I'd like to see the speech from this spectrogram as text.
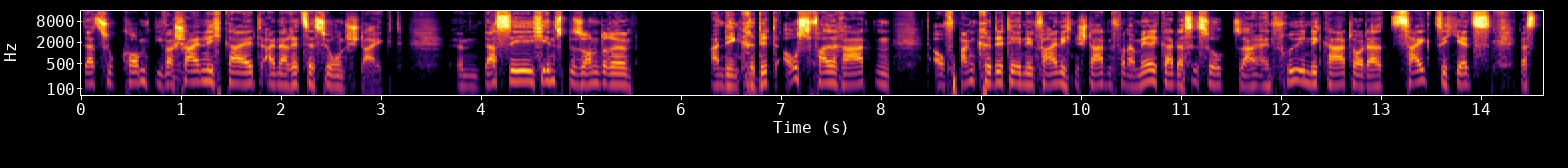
dazu kommt, die Wahrscheinlichkeit einer Rezession steigt. Ähm, das sehe ich insbesondere an den Kreditausfallraten auf Bankkredite in den Vereinigten Staaten von Amerika. Das ist sozusagen ein Frühindikator. Da zeigt sich jetzt, dass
